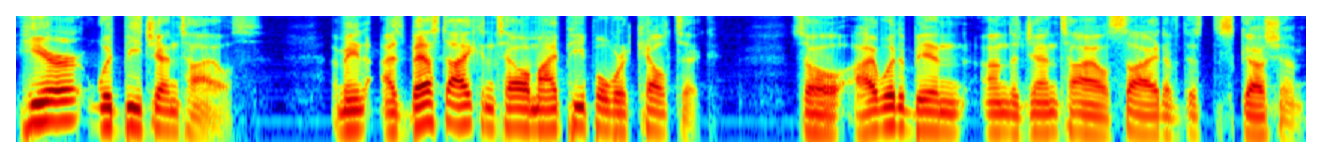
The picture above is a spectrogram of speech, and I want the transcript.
here would be Gentiles. I mean, as best I can tell, my people were Celtic. So I would have been on the Gentile side of this discussion.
